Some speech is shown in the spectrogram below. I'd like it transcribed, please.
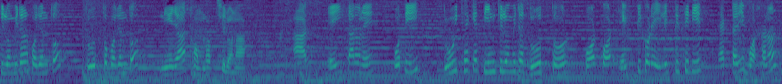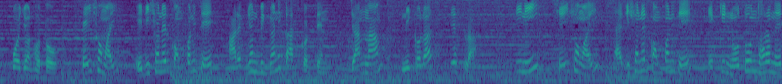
কিলোমিটার পর্যন্ত, দূরত্ব পর্যন্ত নিয়ে যাওয়া সম্ভব ছিল না। আর এই কারণে প্রতি দুই থেকে তিন কিলোমিটার দূরত্বর পরপর একটি করে ইলেকট্রিসিটির ফ্যাক্টরি বসানোর প্রয়োজন হতো। সেই সময় এডিশনের কোম্পানিতে আরেকজন বিজ্ঞানী কাজ করতেন, যার নাম নিকোলাস টেসলা। তিনি সেই সময় অ্যাডিশনের কোম্পানিতে একটি নতুন ধরনের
